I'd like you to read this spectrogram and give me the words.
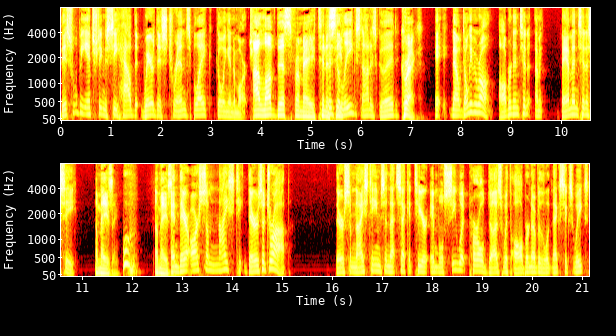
this will be interesting to see how that where this trends, Blake, going into March. I love this from a Tennessee. Because the league's not as good. Correct. It- now, don't get me wrong. Auburn and Ten- I mean Bama and Tennessee. Amazing. Woo. Amazing. And there are some nice. Te- there's a drop. There are some nice teams in that second tier, and we'll see what Pearl does with Auburn over the next six weeks.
